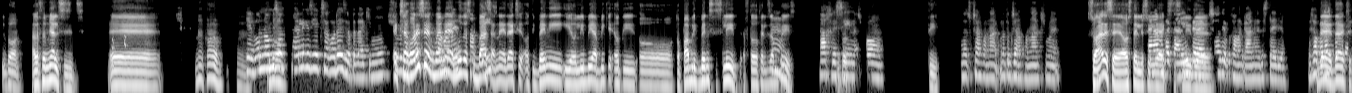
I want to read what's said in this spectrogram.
Λοιπόν, αλλά αυτό είναι μια άλλη συζήτηση. Ε, ναι, καλά. Ναι. Και εγώ νόμιζα λοιπόν, ότι θα έλεγες για εξαγορές, ρε παιδάκι μου. Εξαγορές έχουμε, ναι, μου έδωσε την πάσα. Ναι, εντάξει, ότι μπαίνει η Ολύμπια, ότι ο, το public μπαίνει στη lead. Αυτό θέλεις mm. να μου πεις; Άχρηση, λοιπόν. να σου πω. Τι; Να, ξαναφωνά... να τον ξαναφωνάξουμε. Σου άρεσε ο Στέλιος Ηλιάκης Ένα από τα καλύτερα επεισόδια που είχαμε κάνει με το Στέλιο. ναι, εντάξει.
